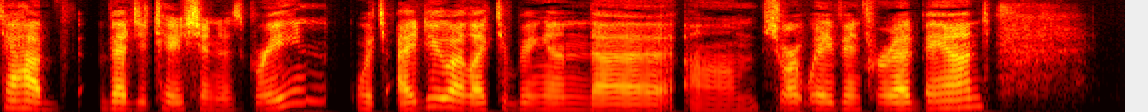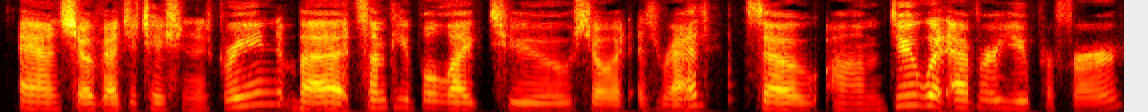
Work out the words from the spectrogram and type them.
to have vegetation as green, which I do. I like to bring in the um, shortwave infrared band and show vegetation as green, but some people like to show it as red. So um, do whatever you prefer.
